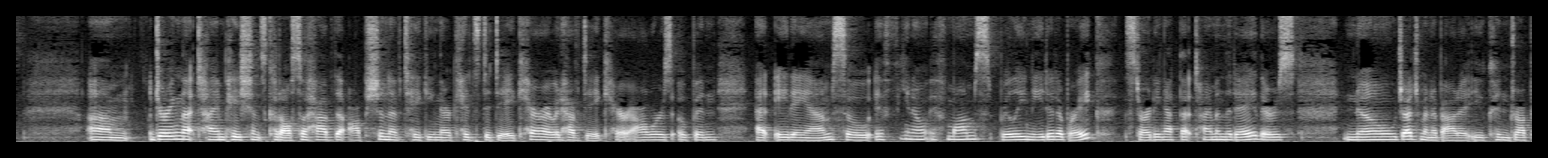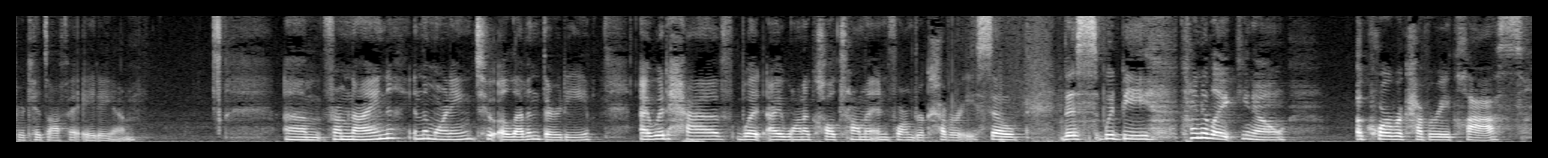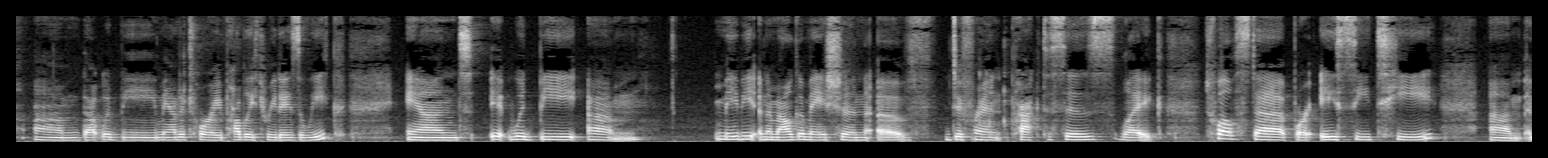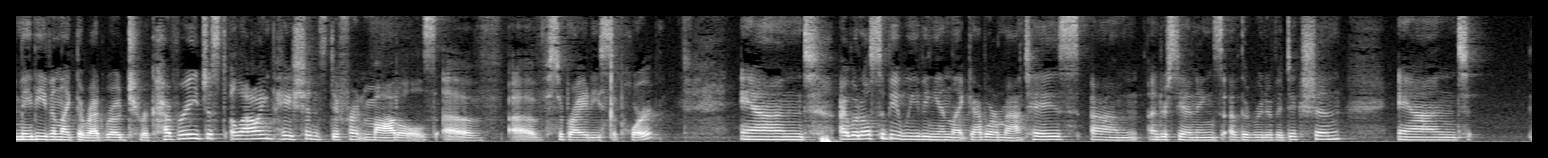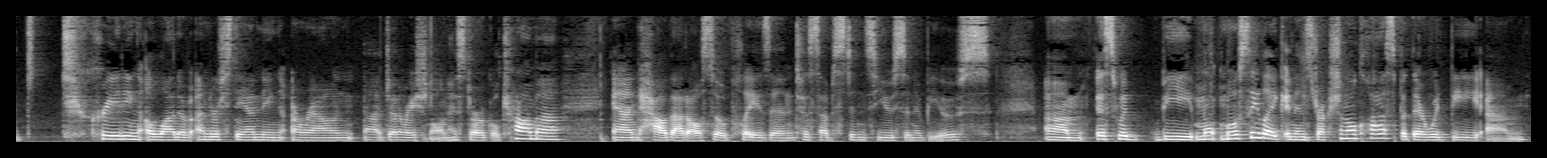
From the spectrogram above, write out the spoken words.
Um, during that time, patients could also have the option of taking their kids to daycare. I would have daycare hours open at 8 a.m. So if you know if moms really needed a break starting at that time in the day, there's no judgment about it. You can drop your kids off at 8 a.m. Um, from 9 in the morning to 11:30, I would have what I want to call trauma informed recovery. So this would be kind of like you know a core recovery class um, that would be mandatory probably three days a week. And it would be um, maybe an amalgamation of different practices like 12 step or ACT, um, maybe even like the Red Road to Recovery, just allowing patients different models of, of sobriety support. And I would also be weaving in like Gabor Mate's um, understandings of the root of addiction and creating a lot of understanding around uh, generational and historical trauma and how that also plays into substance use and abuse. Um, this would be mo- mostly like an instructional class, but there would be um,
